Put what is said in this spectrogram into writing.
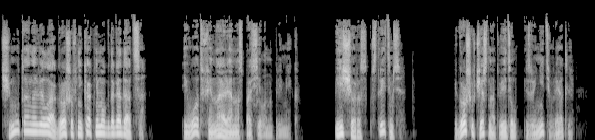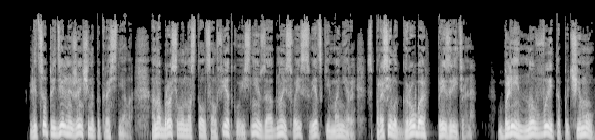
Чему-то она вела, Грошев никак не мог догадаться. И вот в финале она спросила напрямик. — Еще раз встретимся? И Грошев честно ответил, — Извините, вряд ли. Лицо предельной женщины покраснело. Она бросила на стол салфетку и с нею заодно и свои светские манеры. Спросила грубо, презрительно. Блин, но вы-то почему?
